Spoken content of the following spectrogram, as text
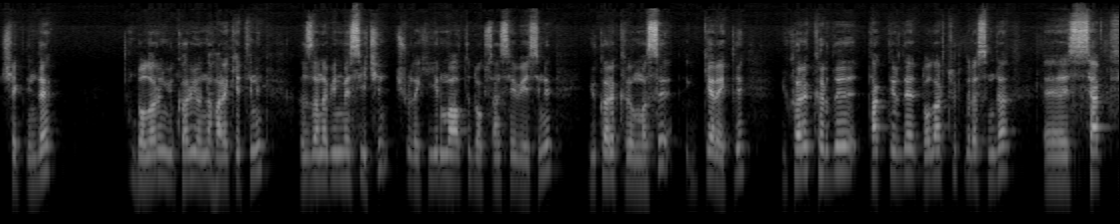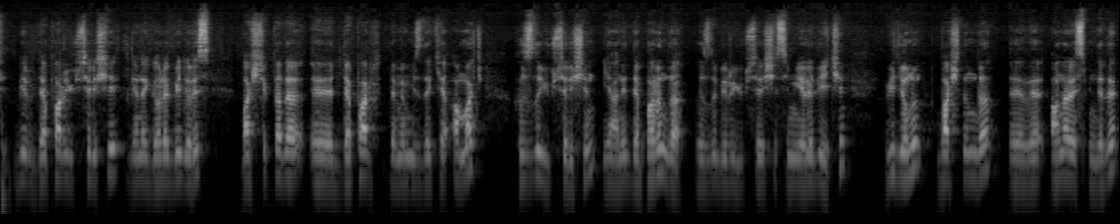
şeklinde doların yukarı yönlü hareketinin hızlanabilmesi için şuradaki 26.90 seviyesinin yukarı kırılması gerekli. Yukarı kırdığı takdirde dolar Türk lirasında e, sert bir depar yükselişi gene görebiliriz. Başlıkta da e, depar dememizdeki amaç hızlı yükselişin yani deparın da hızlı bir yükselişi simgelediği için videonun başlığında e, ve ana resminde de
